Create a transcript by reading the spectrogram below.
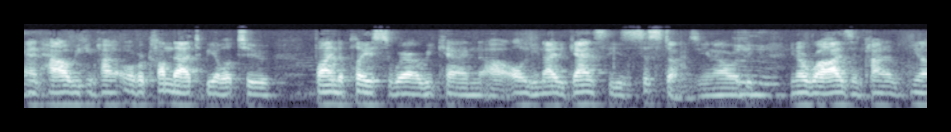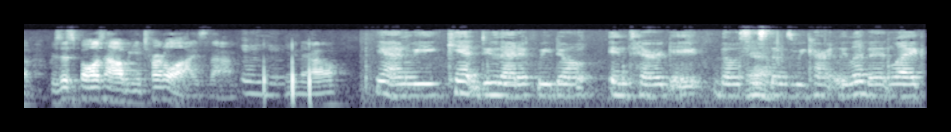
Yeah. and how we can kind of overcome that to be able to find a place where we can uh, all unite against these systems, you know, or the, you know, rise and kind of, you know, resist, but also how we internalize them, you know. Yeah, and we can't do that if we don't interrogate those Yeah. systems we currently live in. Like,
